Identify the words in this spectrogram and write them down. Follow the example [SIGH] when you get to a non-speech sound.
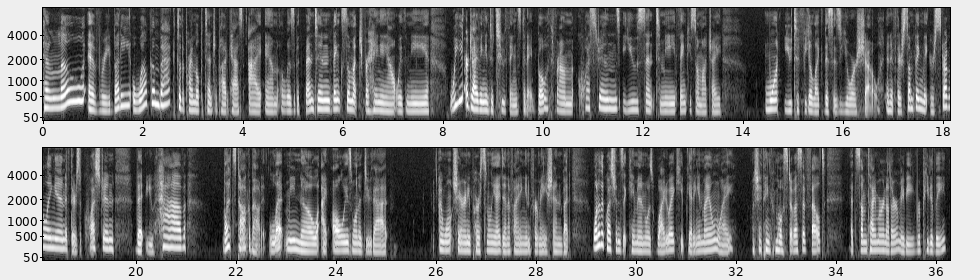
Hello, everybody. Welcome back to the Primal Potential Podcast. I am Elizabeth Benton. Thanks so much for hanging out with me. We are diving into two things today, both from questions you sent to me. Thank you so much. I want you to feel like this is your show. And if there's something that you're struggling in, if there's a question that you have, let's talk about it. Let me know. I always want to do that. I won't share any personally identifying information, but one of the questions that came in was why do I keep getting in my own way? Which I think [LAUGHS] most of us have felt at some time or another, maybe repeatedly.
